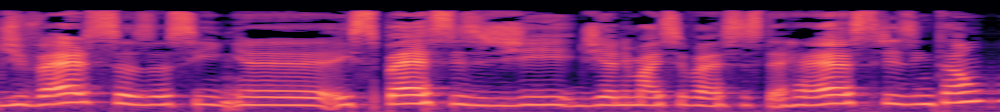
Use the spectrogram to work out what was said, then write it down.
diversas assim é, espécies de, de animais silvestres terrestres. Então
